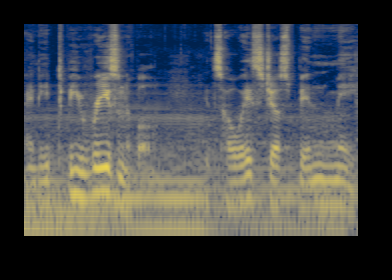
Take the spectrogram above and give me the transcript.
I need to be reasonable. It's always just been me.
